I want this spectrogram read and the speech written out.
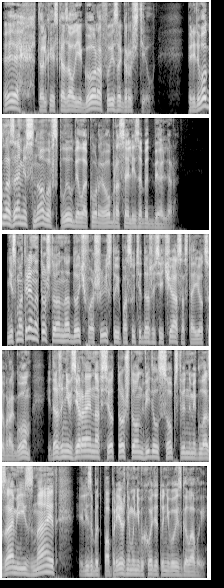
Эх, только и сказал Егоров и загрустил. Перед его глазами снова всплыл белокурый образ Элизабет Бёллер. Несмотря на то, что она дочь фашиста и, по сути, даже сейчас остается врагом, и даже невзирая на все то, что он видел собственными глазами и знает, Элизабет по-прежнему не выходит у него из головы.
